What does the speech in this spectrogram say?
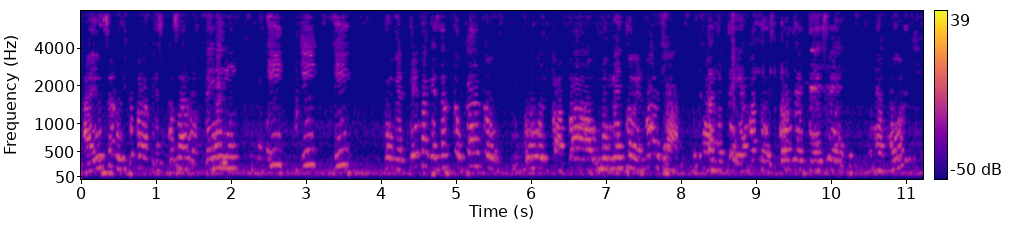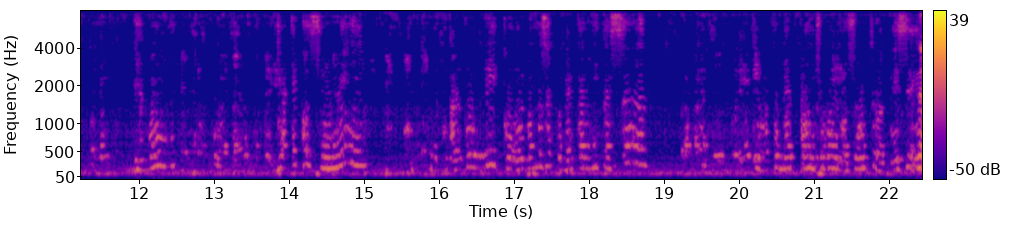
Hay un saludito para mi esposa Rosemary. Y, y, y con el tema que están tocando, uy, papá, un momento de marca. Cuando te llama tu esposa y te dice, mi amor, mi amor, ya te cociné algo rico. Hoy vamos a comer carnita asada. Y va a comer pancho con nosotros, dice. No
